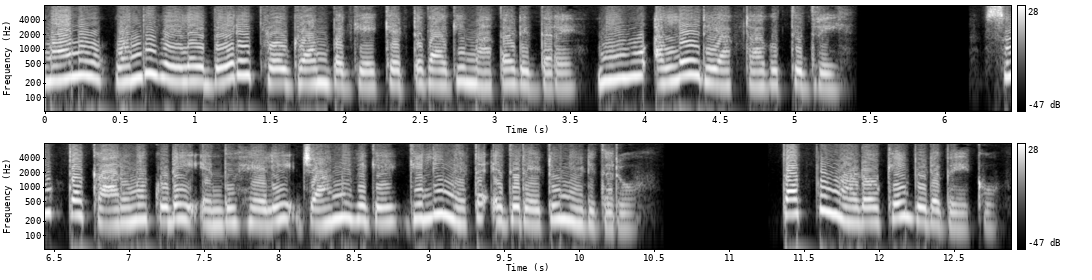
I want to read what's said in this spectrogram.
ನಾನು ಒಂದು ವೇಳೆ ಬೇರೆ ಪ್ರೋಗ್ರಾಂ ಬಗ್ಗೆ ಕೆಟ್ಟದಾಗಿ ಮಾತಾಡಿದ್ದರೆ ನೀವು ಅಲ್ಲೇ ರಿಯಾಕ್ಟ್ ಆಗುತ್ತಿದ್ರಿ. ಸೂಕ್ತ ಕಾರಣ ಕೊಡಿ ಎಂದು ಹೇಳಿ ಜಾಹ್ನವಿಗೆ ಗಿಲ್ಲಿ ನೆಟ ಎದಿರೇಟು ನೀಡಿದರು. ತಪ್ಪು ಮಾಡೋಕೆ ಬಿಡಬೇಕು.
